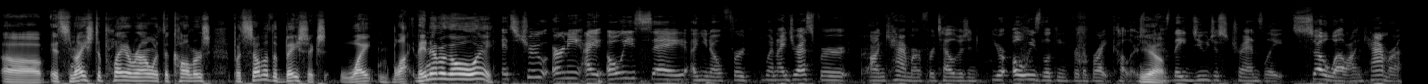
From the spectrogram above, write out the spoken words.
uh, it's nice to play around with the colors, but some of the basics, white and black, they never go away. It's true, Ernie. I always say, uh, you know, for when I dress for on camera for television, you're always looking for the bright colors Yeah. because they do just translate so well on camera.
